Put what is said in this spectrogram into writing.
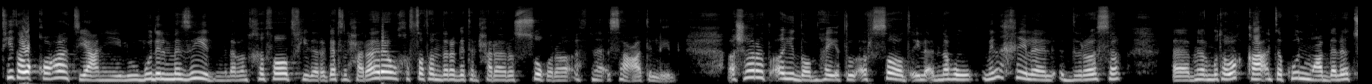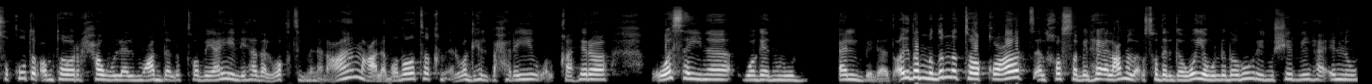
في توقعات يعني لوجود المزيد من الانخفاض في درجات الحرارة وخاصة درجة الحرارة الصغرى أثناء ساعات الليل. أشارت أيضا هيئة الأرصاد إلى أنه من خلال الدراسة آه، من المتوقع أن تكون معدلات سقوط الأمطار حول المعدل الطبيعي لهذا الوقت من العام على مناطق من الوجه البحري والقاهرة وسيناء وجنوب البلاد. أيضا من ضمن التوقعات الخاصة بالهيئة العامة للأرصاد الجوية واللي ضروري نشير ليها أنه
